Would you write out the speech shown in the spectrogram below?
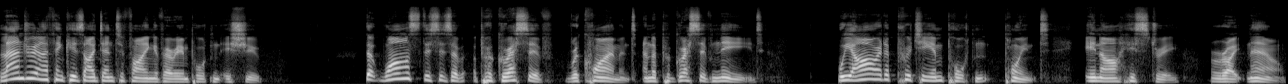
Landry, I think, is identifying a very important issue. That whilst this is a, a progressive requirement and a progressive need, we are at a pretty important point in our history right now.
